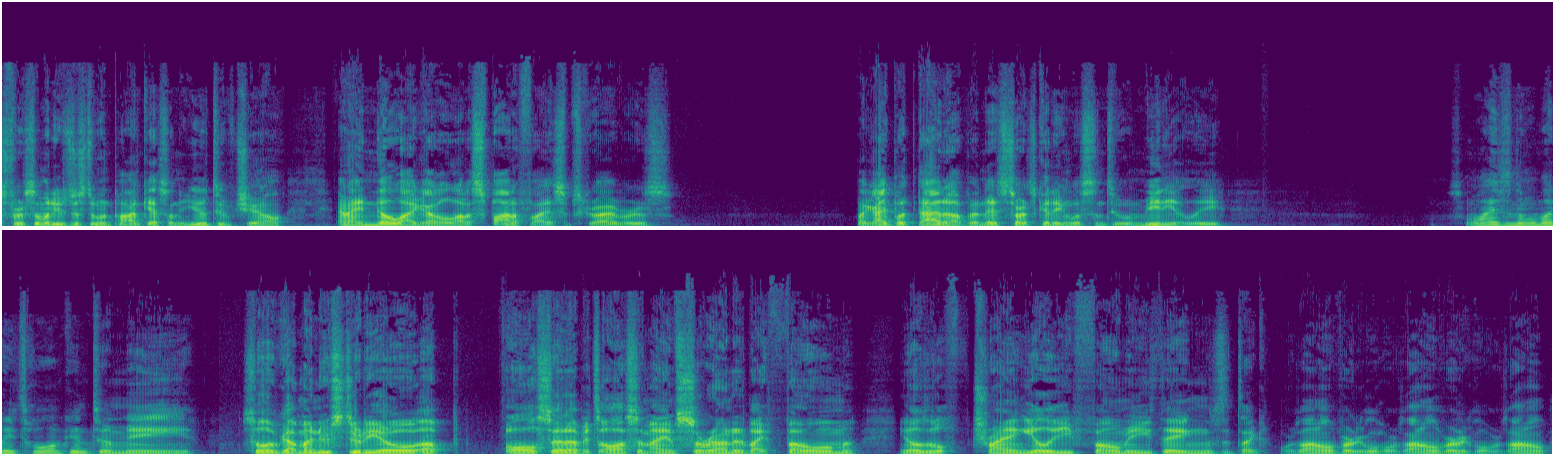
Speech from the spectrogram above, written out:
for somebody who's just doing podcasts on the YouTube channel, and I know I got a lot of Spotify subscribers. Like I put that up and it starts getting listened to immediately. So why is nobody talking to me? So I've got my new studio up, all set up. It's awesome. I am surrounded by foam. You know, those little triangular foamy things. It's like horizontal, vertical, horizontal, vertical, horizontal.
